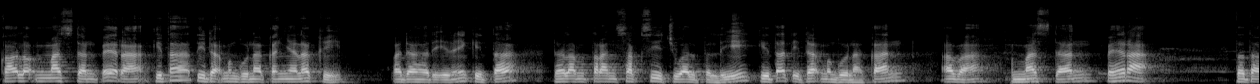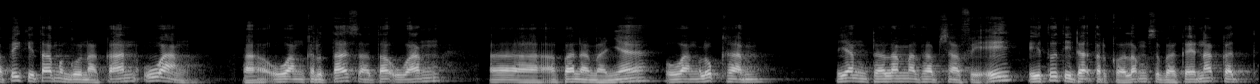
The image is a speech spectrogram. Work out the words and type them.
kalau emas dan perak kita tidak menggunakannya lagi. Pada hari ini kita dalam transaksi jual beli kita tidak menggunakan apa emas dan perak tetapi kita menggunakan uang uh, uang kertas atau uang uh, apa namanya uang logam yang dalam madhab syafi'i itu tidak tergolong sebagai nakad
